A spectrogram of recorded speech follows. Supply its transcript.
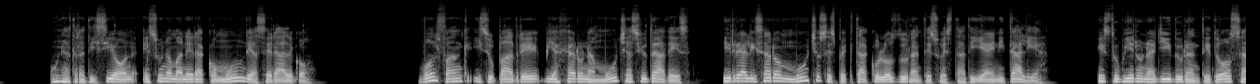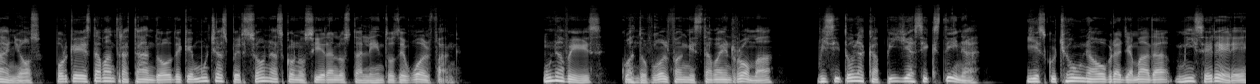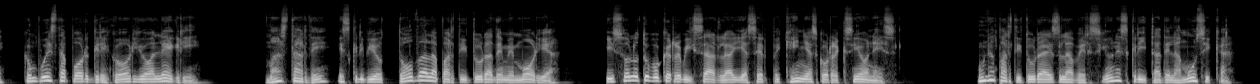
Una tradición es una manera común de hacer algo. Wolfgang y su padre viajaron a muchas ciudades y realizaron muchos espectáculos durante su estadía en Italia. Estuvieron allí durante dos años porque estaban tratando de que muchas personas conocieran los talentos de Wolfgang. Una vez, cuando Wolfgang estaba en Roma, visitó la Capilla Sixtina y escuchó una obra llamada Miserere, compuesta por Gregorio Allegri. Más tarde, escribió toda la partitura de memoria, y solo tuvo que revisarla y hacer pequeñas correcciones. Una partitura es la versión escrita de la música.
